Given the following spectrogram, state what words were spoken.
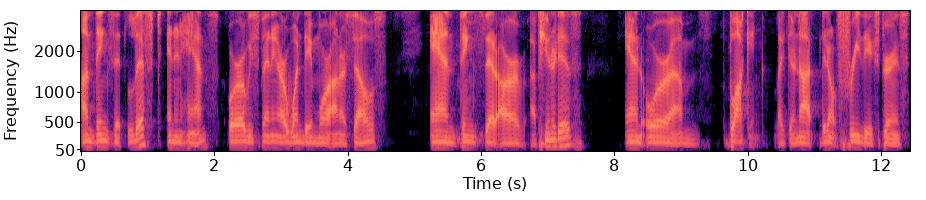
on things that lift and enhance, or are we spending our one day more on ourselves and things that are uh, punitive and or um, blocking, like they're not, they don't free the experience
